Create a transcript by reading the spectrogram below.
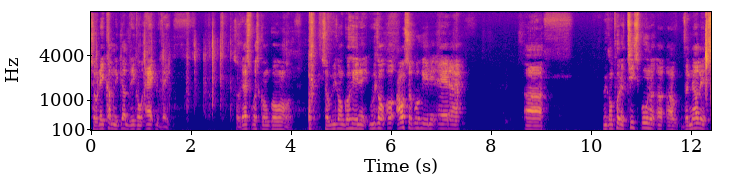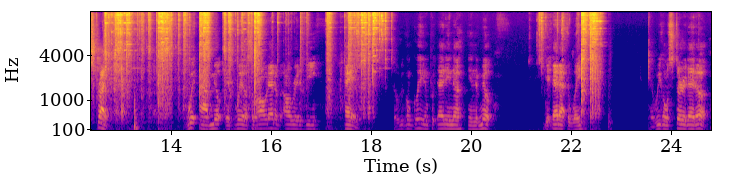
so they come together, they're gonna activate. So that's what's gonna go on. So we're gonna go ahead and we're gonna uh, also go ahead and add our uh, uh we're gonna put a teaspoon of, uh, of vanilla extract with our milk as well. So all that'll already be added. So we're gonna go ahead and put that in the in the milk. Get that out the way. And we're gonna stir that up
